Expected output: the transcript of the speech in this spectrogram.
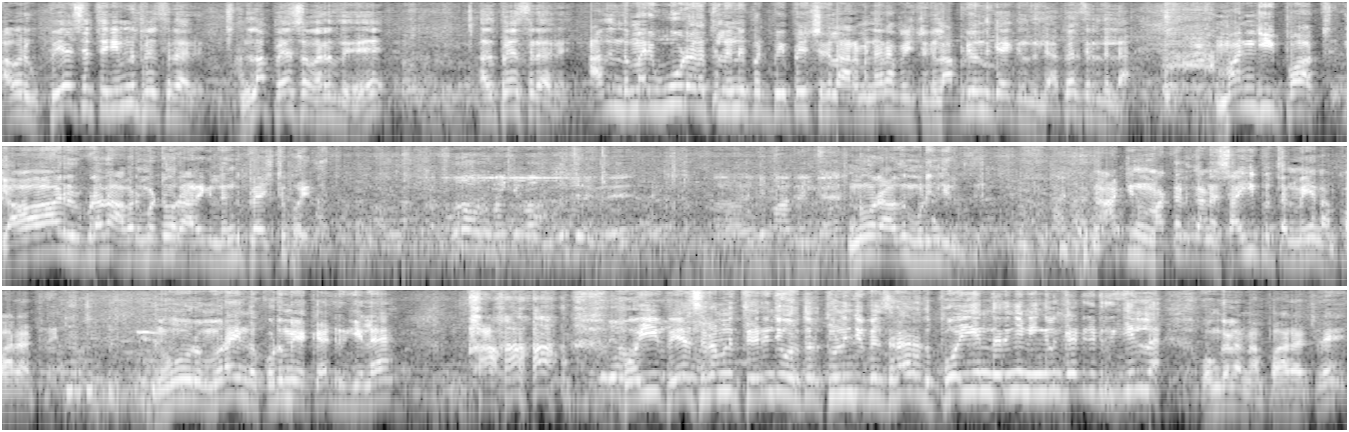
அவருக்கு பேச தெரியும்னு பேசுறாரு. நல்லா பேச வருது. அது பேசுறாரு. அது இந்த மாதிரி ஊடகத்துல நின்று பேசிக்கலாம் அரை மணி நேரம் பேசிக்கலாம். அப்படி வந்து கேட்கறது இல்ல பேசுறது இல்ல. மங்கி பாத் யாரு கூடாது அவர் மட்டும் ஒரு அறையில இருந்து பேசிட்டு போயிடும். நூறாவது முடிஞ்சிருக்குது நாட்டின் மக்களுக்கான சகிப்புத்தன்மையை நான் பாராட்டுறேன். நூறு முறை இந்த கொடுமையை கேட்டிருக்கீல? பொய் பேசுறோம்னு தெரிஞ்சு ஒருத்தர் துணிஞ்சு பேசுறாரு. அது பொய்ன்னு தெரிஞ்சு நீங்களும் கேட்டுக்கிட்டு இருக்கீங்களா உங்களை நான் பாராட்டுறேன்.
